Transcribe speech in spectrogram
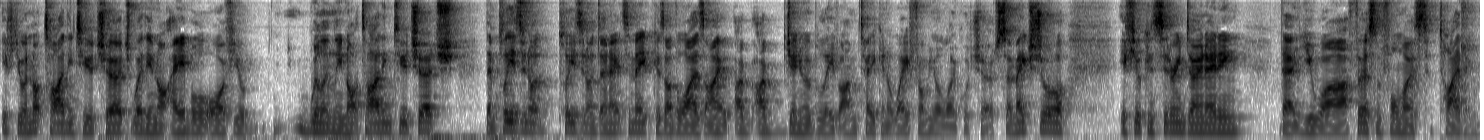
if you are not tithing to your church, whether you're not able or if you're willingly not tithing to your church, then please do not please do not donate to me because otherwise I, I, I genuinely believe I'm taken away from your local church. So make sure if you're considering donating that you are first and foremost tithing.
